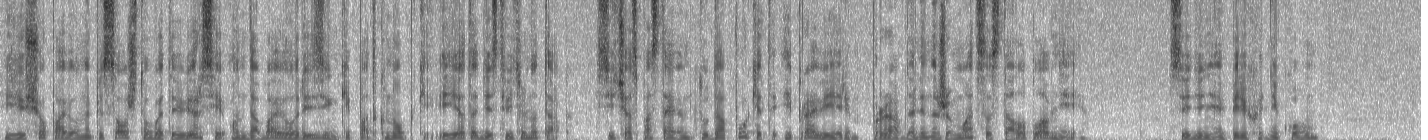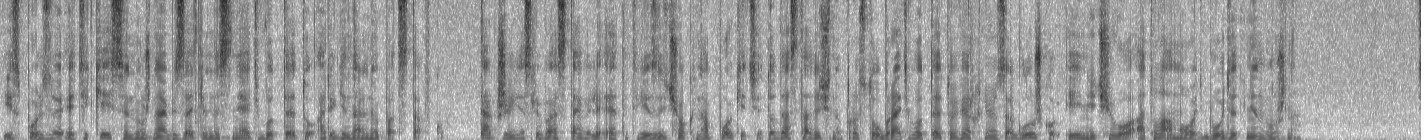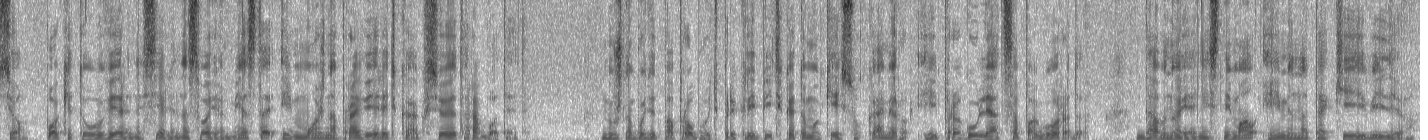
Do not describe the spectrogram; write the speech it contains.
И еще Павел написал, что в этой версии он добавил резинки под кнопки, и это действительно так. Сейчас поставим туда покеты и проверим, правда ли нажиматься стало плавнее. Соединяю переходником. Используя эти кейсы, нужно обязательно снять вот эту оригинальную подставку. Также, если вы оставили этот язычок на покете, то достаточно просто убрать вот эту верхнюю заглушку и ничего отламывать будет не нужно. Все, покеты уверенно сели на свое место и можно проверить, как все это работает. Нужно будет попробовать прикрепить к этому кейсу камеру и прогуляться по городу. Давно я не снимал именно такие видео.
